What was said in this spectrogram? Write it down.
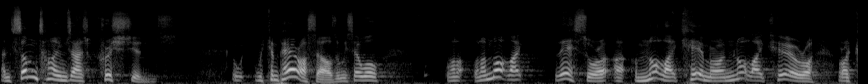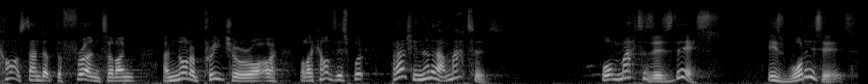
And sometimes, as Christians, we compare ourselves and we say, well, well, I'm not like this, or uh, I'm not like him, or I'm not like her, or, or I can't stand up the front, and I'm, I'm not a preacher, or, or well, I can't do this. But, but actually, none of that matters. What matters is this is what is it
